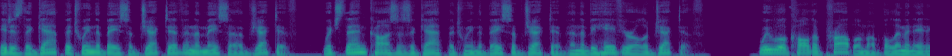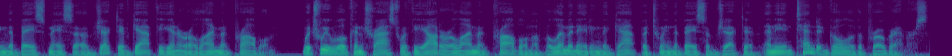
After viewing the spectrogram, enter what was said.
it is the gap between the base objective and the MESA objective, which then causes a gap between the base objective and the behavioral objective. We will call the problem of eliminating the base MESA objective gap the inner alignment problem, which we will contrast with the outer alignment problem of eliminating the gap between the base objective and the intended goal of the programmers.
